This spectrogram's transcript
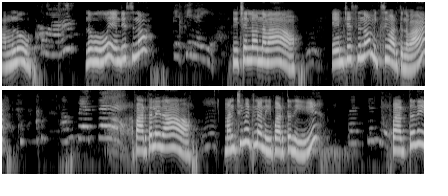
అమ్ములు నువ్వు ఏం చేస్తున్నావు? కిచెన్లో ఉన్నావా? ఏం చేస్తున్నావు? మిక్సీ వాడుతున్నావా? పడతలేదా? మంచిగా పెట్టినా నీ పడుతుంది. పడుతుంది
